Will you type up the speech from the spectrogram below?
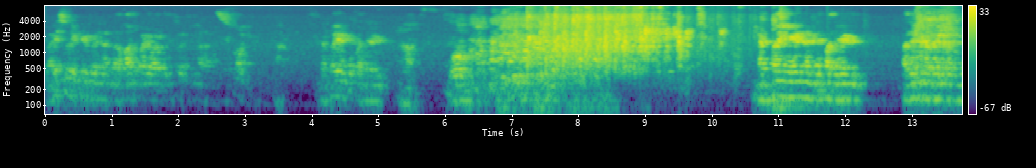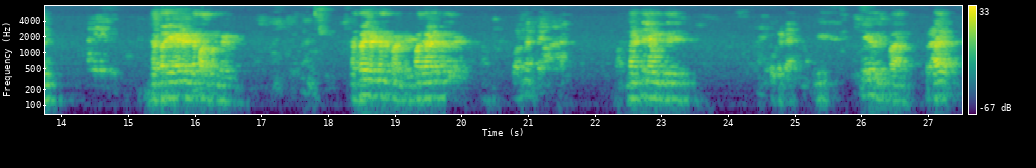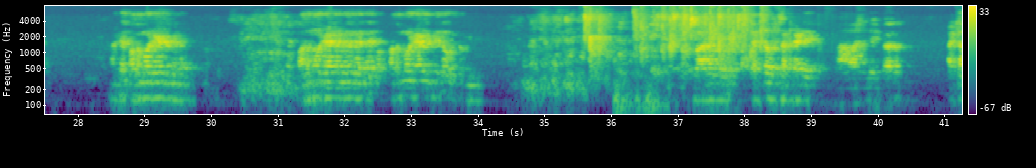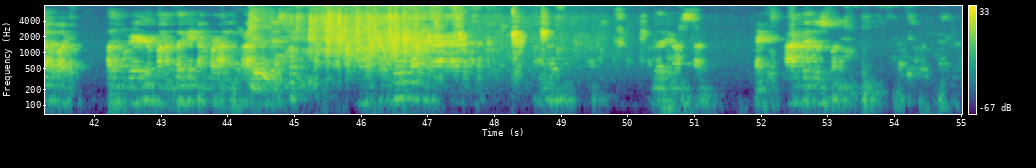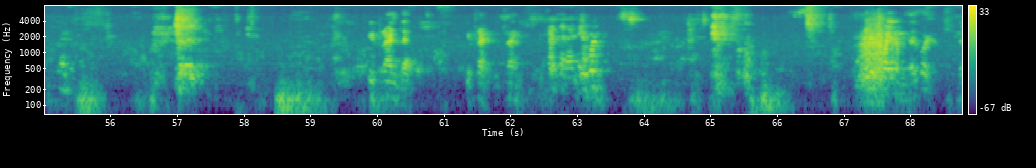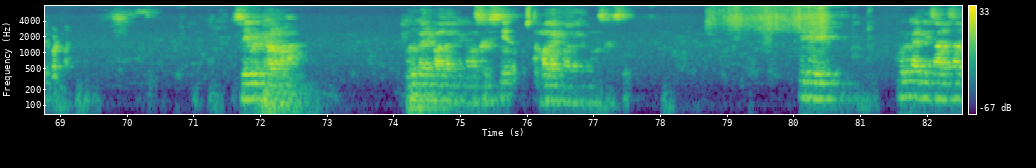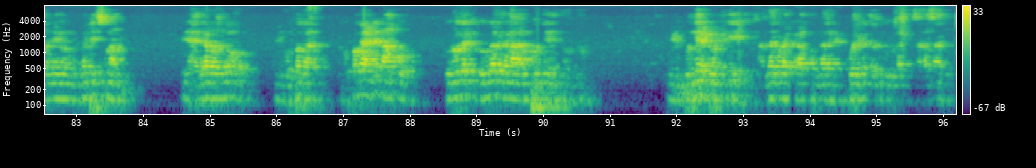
వయసు ఎక్కిపోయిన తర్వాత పడి వాడు వచ్చిన డెబ్బై అంటే పదిహేడు. డెబ్బై ఏడు అంటే పదిహేడు. పదిహేడు డెబ్బై ఏడు ఉంది. డెబ్బై ఏడు అంటే పదకొండు ఏడు డెబ్బై రెండు అనుకోండి పదిహేడు మీద. వందంటే? ఏముంది? అంటే పదమూడు ఏళ్ళ మీద. పదమూడు ఏళ్ళ మీద లేదా? పదమూడు ఏళ్ళ మీద తొమ్మిది వారు పెద్ద చక్కటి భావాన్ని చెప్పారు. అట్లా వాడు పదమూడు ఏళ్ళు మనందరికీ కనపడాలని ప్రార్థన చేస్తూ. అందరికీ నమస్కారం థ్యాంక్ యూ ఆర్తి చూసుకొని ఇట్రాండి లేదు ఇట్రాండి ఇట్రాండి పైన నిలబడి నిలబడి గురుగారి నమస్కరిస్తూ నమస్కరిస్తూ. ఇది గురుగారిని చాలాసార్లు నేను విమర్శిస్తున్నాను. ఇది హైదరాబాద్లో ఇది గొప్పగా గొప్పగా అంటే నాకు గురువుగారి గురుగారు గురుగారి నా అనుభూతి ఎంతో ఉందో పొందినటువంటిది అందరు కూడా అక్కడ పొందాలనే కోరికతో గురుగారికి చాలాసార్లు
